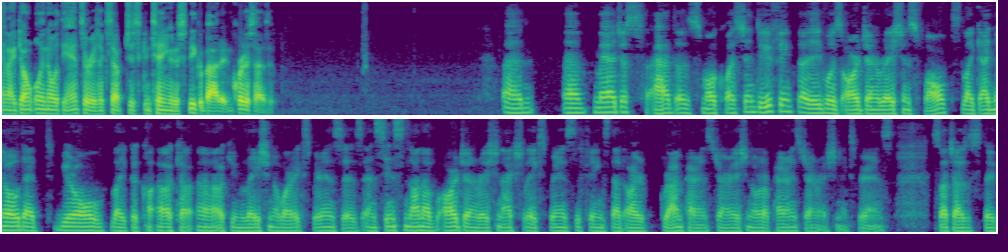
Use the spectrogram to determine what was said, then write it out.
and I don't really know what the answer is except just continue to speak about it and criticize it. And uh, may I just add a small question? Do you think that it was our generation's fault? Like, I know that we're all like a, a, a, accumulation of our experiences, and since none of our generation actually experienced the things that our grandparents' generation or our parents' generation experienced, such as the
